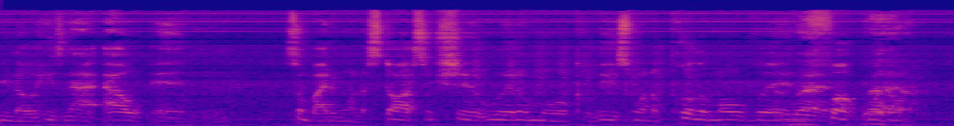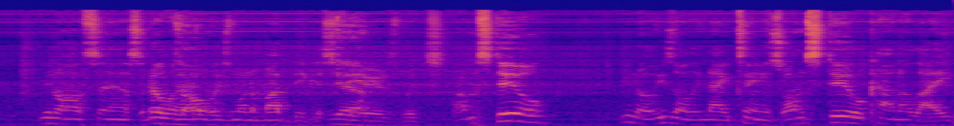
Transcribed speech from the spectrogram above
you know, he's not out and somebody want to start some shit with him or police want to pull him over and Right, fuck with right. him. You know what I'm saying? So that was always one of my biggest Yeah. fears. Which I'm still, you know, he's only 19, so I'm still kind of like,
